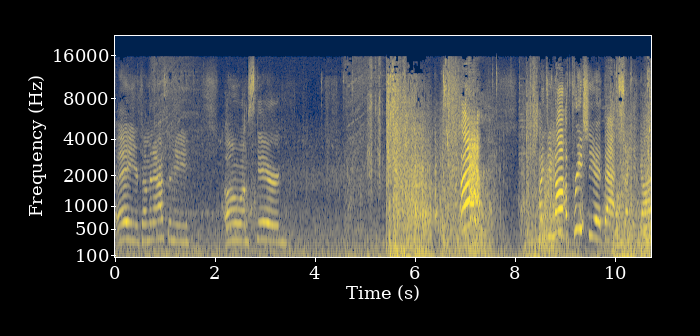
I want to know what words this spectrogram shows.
Hey, you're coming after me. Oh, I'm scared. Ah! I do not appreciate that, second guy.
